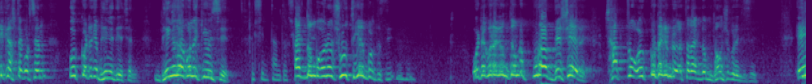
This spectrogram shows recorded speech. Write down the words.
এই কাজটা করছেন ঐক্যটাকে ভেঙে দিয়েছেন। ভেঙে দেওয়ার ফলে কি হয়েছে? সিদ্ধান্ত একদম শুরু থেকে বলতেছি। ওইটা করে কিন্তু আমরা পুরো দেশের ছাত্র ঐক্যটাকে তারা একদম ধ্বংস করে দিছে এই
